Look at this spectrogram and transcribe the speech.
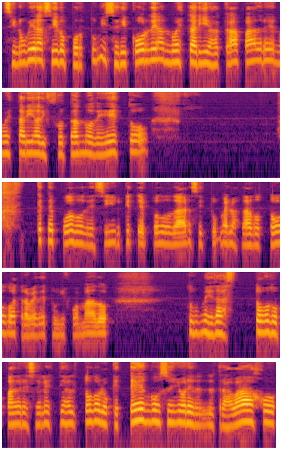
si no hubiera sido por tu misericordia, no estaría acá, Padre, no estaría disfrutando de esto. ¿Qué te puedo decir? ¿Qué te puedo dar si tú me lo has dado todo a través de tu Hijo amado? Tú me das todo, Padre Celestial, todo lo que tengo, Señor, el, trabajo,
